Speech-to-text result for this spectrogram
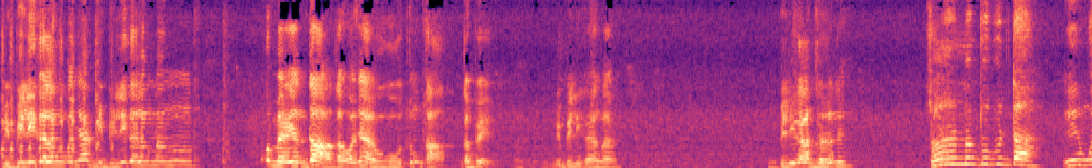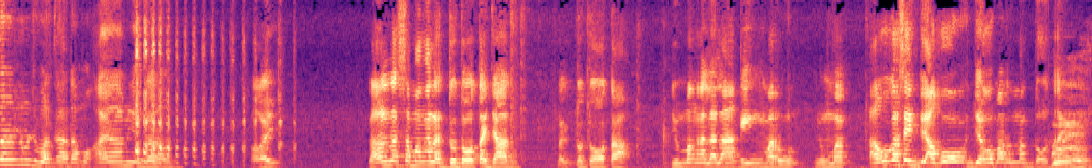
Bibili ka lang kanya, bibili ka lang ng oh, merienda, gawa niya, gugutom ka gabi. Bibili ka lang ha. Bibili ka lang ganun eh. Saan naman pupunta? Inom ka na naman sa barkada mo. Ayaw namin yung ganun. Okay? Lalo na sa mga nagdodota dyan. Nagdodota. Yung mga lalaking maru... Yung ma... Ako kasi hindi ako, hindi ako marunong magdota.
